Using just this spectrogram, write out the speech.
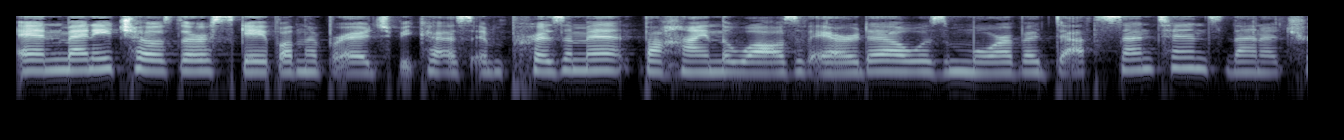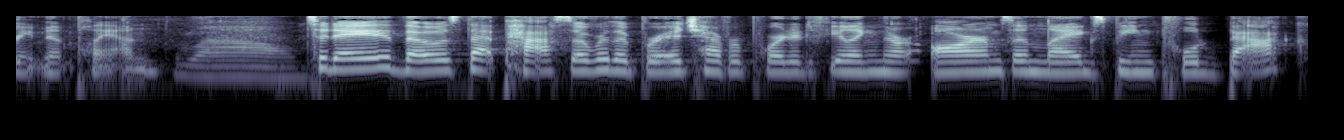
And many chose their escape on the bridge because imprisonment behind the walls of Aradale was more of a death sentence than a treatment plan. Wow. Today, those that pass over the bridge have reported feeling their arms and legs being pulled back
